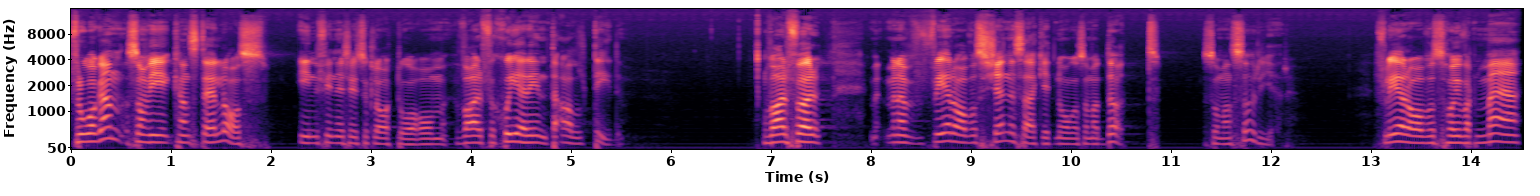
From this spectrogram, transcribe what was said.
Frågan som vi kan ställa oss infinner sig såklart då om varför sker det inte alltid? Varför, menar, flera av oss känner säkert någon som har dött, som man sörjer. Flera av oss har ju varit med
